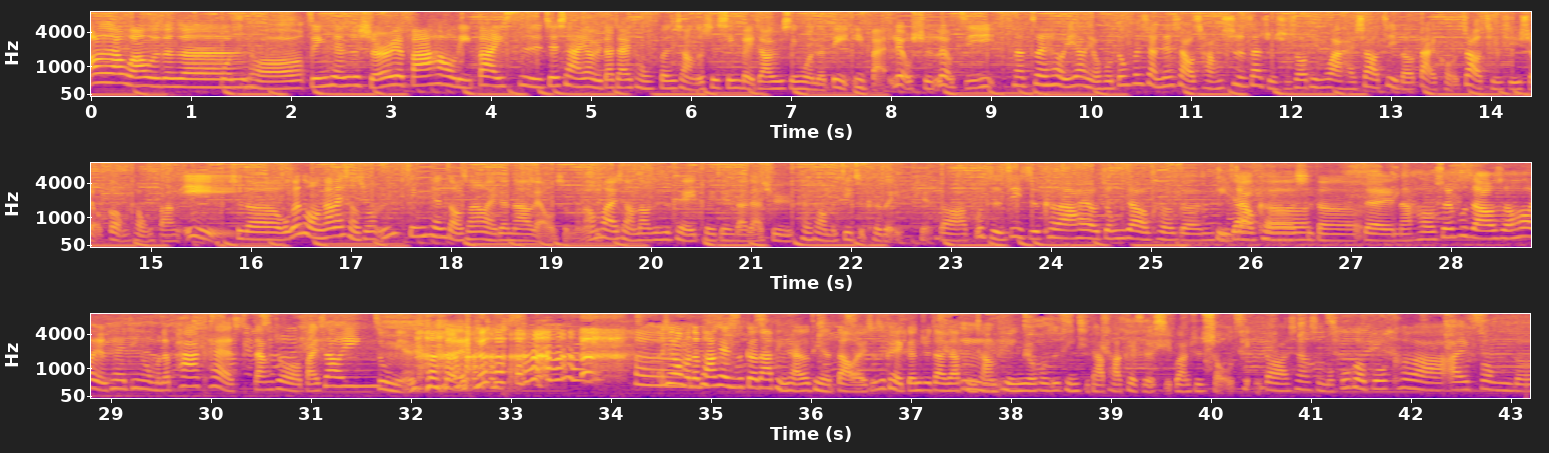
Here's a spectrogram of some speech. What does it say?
Hello，大家午安，我是珍珍，我是彤。今天是十二月八号，礼拜四。接下来要与大家一同分享的是新北教育新闻的第一百六十六集。那最后一样有活动分享跟小尝试，在准时收听外，还是要记得戴口罩、勤洗手，共同防疫。是的，我跟彤彤刚才想说，嗯，今天早上要来跟大家聊什么，然后后来想到就是可以推荐大家去看看我们技职科的影片。对啊，不止技职科啊，还有宗教科跟体教科。是的，对。然后睡不着的时候，也可以听我们的 Podcast 当做白噪音助眠。对。而且我们的 podcast 各大平台都听得到，哎，就是可以根据大家平常听音乐或是听其他 podcast 的习惯去收听。对啊，像什么 Google 播客啊，iPhone 的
